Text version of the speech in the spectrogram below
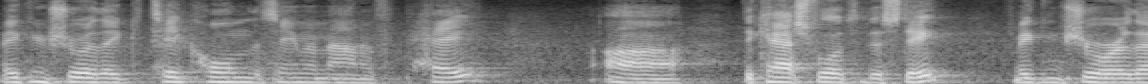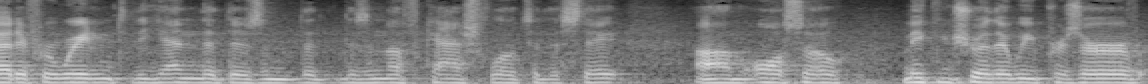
making sure they take home the same amount of pay. Uh, the cash flow to the state, making sure that if we're waiting to the end that there's, that there's enough cash flow to the state. Um, also, making sure that we preserve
